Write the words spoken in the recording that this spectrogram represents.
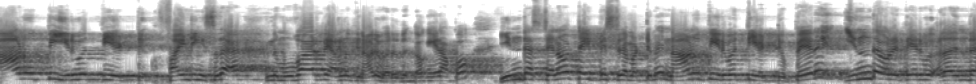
நானூத்தி இருபத்தி எட்டு ஃபைண்டிங்ஸ்ல இந்த மூவாயிரத்தி இரநூத்தி நாலு வருது. ஓகேங்களா அப்போ இந்த ஸ்டெனோடைபிஸ்ட்ல மட்டுமே நானூத்தி இருபத்தி எட்டு பேர் இந்த ஒரு தேர்வு அதாவது இந்த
